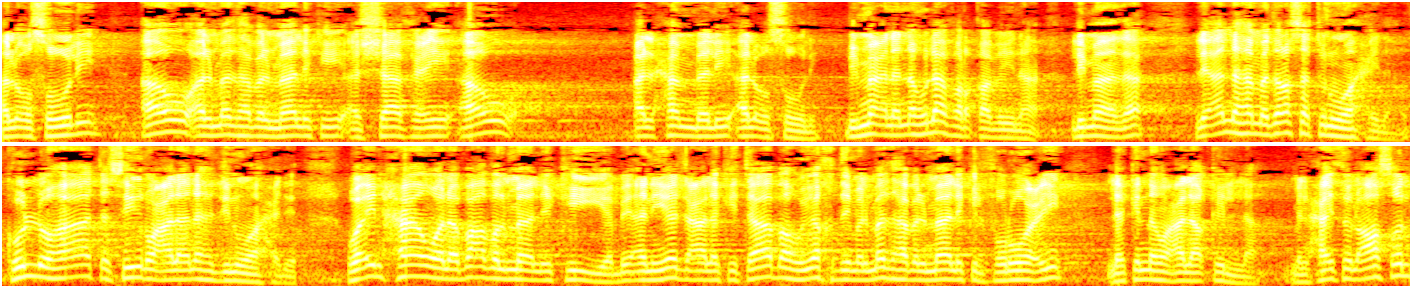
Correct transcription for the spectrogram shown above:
الأصولي أو المذهب المالكي الشافعي أو الحنبلي الأصولي. بمعنى أنه لا فرق بينها. لماذا؟ لأنها مدرسة واحدة كلها تسير على نهج واحد. وإن حاول بعض المالكية بأن يجعل كتابه يخدم المذهب المالكي الفروعي لكنه على قلة. من حيث الأصل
